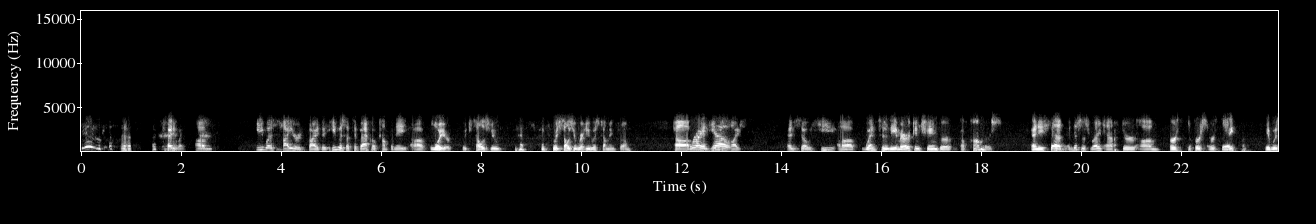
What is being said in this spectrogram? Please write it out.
too. anyway, um, he was hired by the. He was a tobacco company uh, lawyer, which tells you, which tells you where he was coming from. Um, Right, And yeah. hired- and so he uh, went to the American Chamber of Commerce, and he said, and this is right after um, Earth, the first Earth Day. It was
